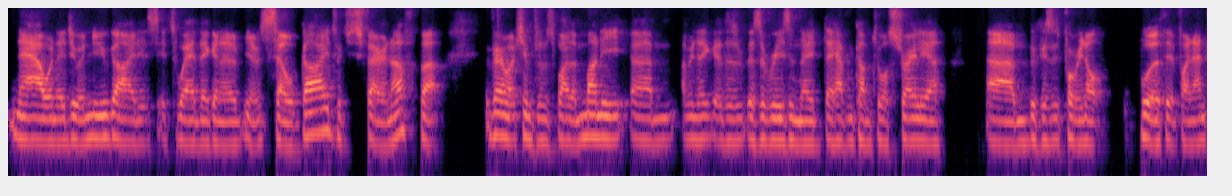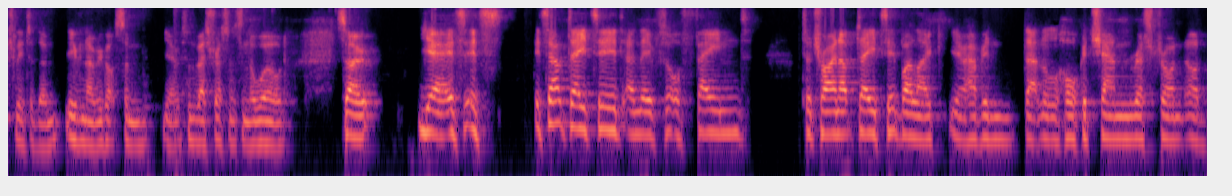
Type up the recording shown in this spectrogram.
now when they do a new guide, it's it's where they're going to you know sell guides, which is fair enough, but very much influenced by the money. Um, I mean, there's, there's a reason they they haven't come to Australia um, because it's probably not worth it financially to them, even though we've got some you know some of the best restaurants in the world. So yeah, it's it's it's outdated, and they've sort of feigned to try and update it by like you know having that little Hawker Chan restaurant or,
